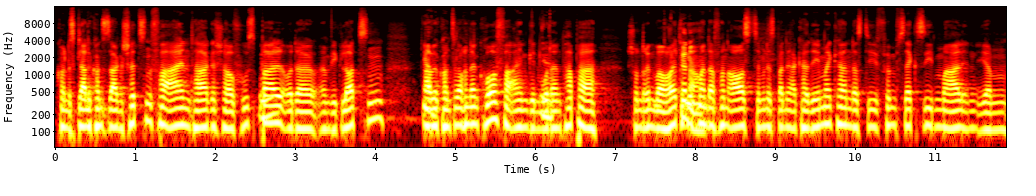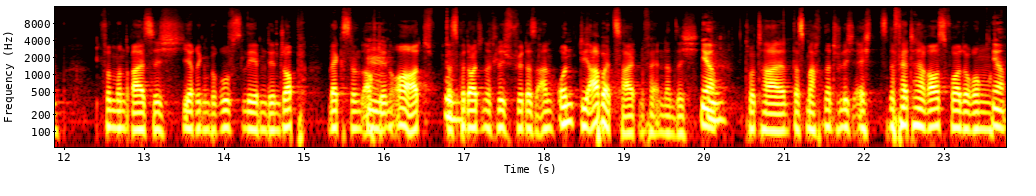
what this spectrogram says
konntest. Klar, du konntest sagen Schützenverein, Tagesschau, Fußball oder irgendwie Glotzen. Aber du konntest auch in deinen Chorverein gehen, wo Ja. dein Papa schon drin war. Heute Genau. geht man davon aus, zumindest bei den Akademikern, dass die fünf, sechs, sieben Mal in ihrem 35-jährigen Berufsleben den Job wechseln und auch den Ort. Das bedeutet natürlich für das an und die Arbeitszeiten verändern sich Ja, total. Das macht natürlich echt eine fette Herausforderung Ja.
